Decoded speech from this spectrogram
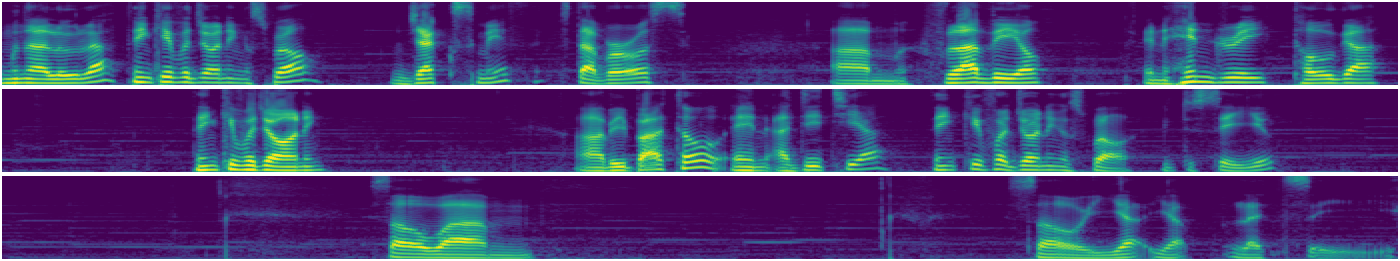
Munalula, thank you for joining as well. Jack Smith, Stavros, um, Flavio, and Henry, Tolga, thank you for joining. Uh, Bibato and Aditya, thank you for joining as well. Good to see you. So, um, so yeah, yeah, let's see.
